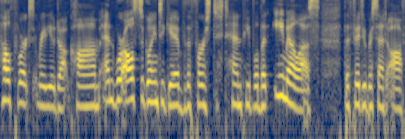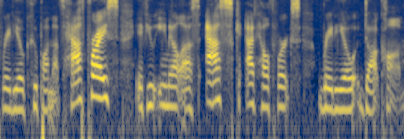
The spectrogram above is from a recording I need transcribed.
healthworxradio.com. And we're also going to give the first 10 people that email us the 50% off radio coupon. That's half price if you email us ask at healthworxradio.com.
